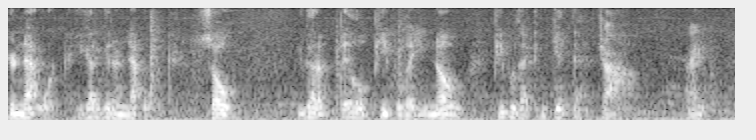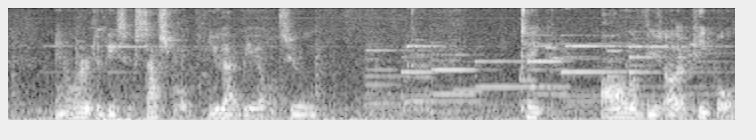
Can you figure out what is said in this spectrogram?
your network. You gotta get a network. So you gotta build people that you know, people that can get that job, right? In order to be successful, you gotta be able to take all of these other people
